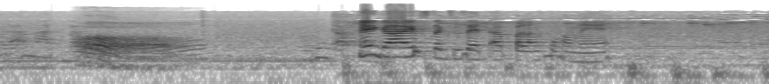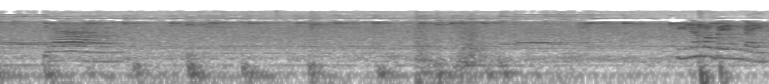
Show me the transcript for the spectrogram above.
salamat. Bye! Hey guys, nagsiset up pa lang po kami. Yan. Tignan mo ba yung light?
